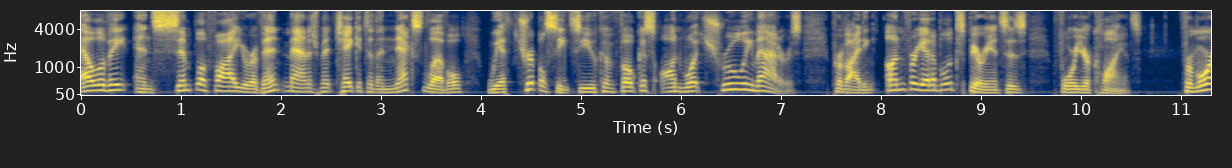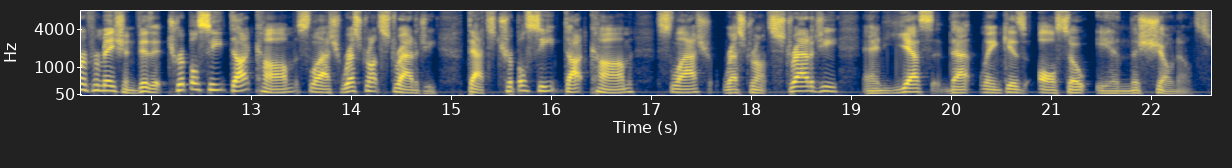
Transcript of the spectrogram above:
Elevate and simplify your event management. Take it to the next level with Tripleseat so you can focus on what truly matters, providing unforgettable experiences for your clients. For more information, visit tripleseat.com slash restaurant strategy. That's tripleseat.com slash restaurant strategy. And yes, that link is also in the show notes.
